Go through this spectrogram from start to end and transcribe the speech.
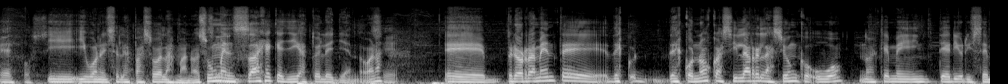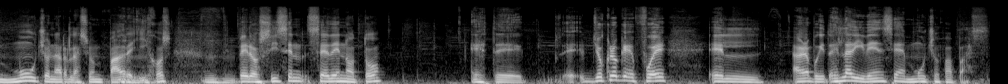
Es posible. Y, bueno, y se les pasó de las manos. Es un mensaje que llega, estoy leyendo, ¿verdad? Eh, pero realmente desconozco así la relación que hubo. No es que me interioricé mucho en la relación padre-hijos, pero sí se, denotó. Este, yo creo que fue el. Ver un poquito, es la vivencia de muchos papás,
